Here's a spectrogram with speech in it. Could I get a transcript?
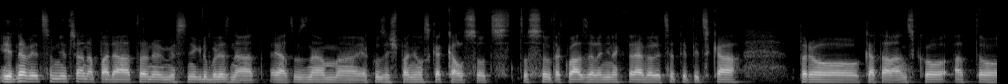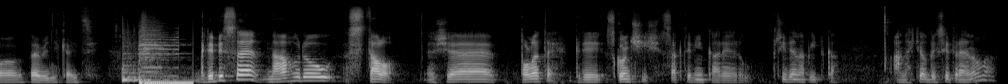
jedna věc, co mě třeba napadá, to nevím, jestli někdo bude znát, já to znám e, jako ze Španělska calsots. To jsou taková zelenina, která je velice typická pro Katalánsko a to, to je vynikající. Kdyby se náhodou stalo, že po letech, kdy skončíš s aktivní kariérou, přijde nabídka. A nechtěl bych si trénovat?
